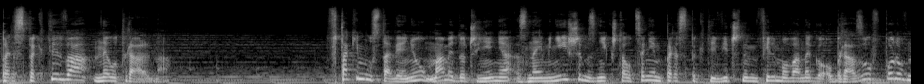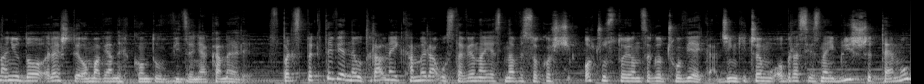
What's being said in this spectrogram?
Perspektywa neutralna. Takim ustawieniu mamy do czynienia z najmniejszym zniekształceniem perspektywicznym filmowanego obrazu w porównaniu do reszty omawianych kątów widzenia kamery. W perspektywie neutralnej kamera ustawiona jest na wysokości oczu stojącego człowieka, dzięki czemu obraz jest najbliższy temu,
